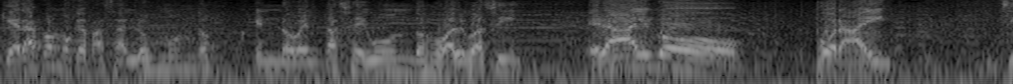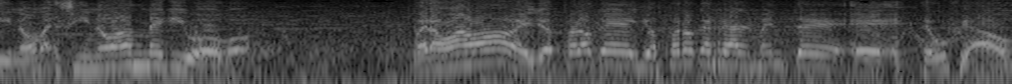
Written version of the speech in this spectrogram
que era como que pasar los mundos en 90 segundos o algo así. Era algo por ahí, si no, si no me equivoco. Pero vamos a ver, yo espero que, yo espero que realmente eh, esté bufiado.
